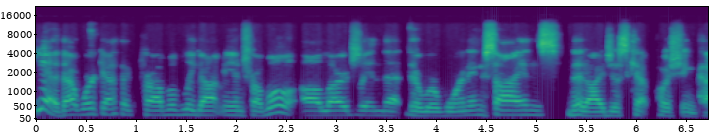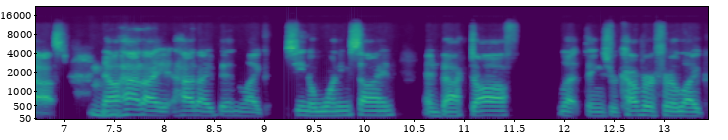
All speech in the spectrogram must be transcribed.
yeah, that work ethic probably got me in trouble, uh, largely in that there were warning signs that I just kept pushing past. Mm-hmm. Now, had I had I been like seen a warning sign and backed off, let things recover for like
